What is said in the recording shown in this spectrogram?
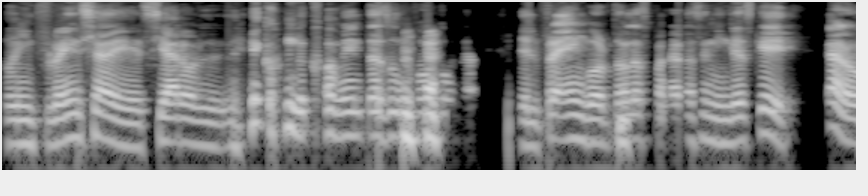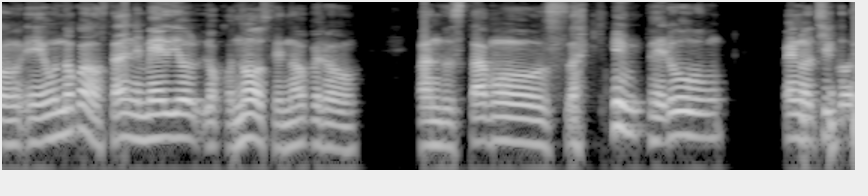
tu influencia de Seattle cuando comentas un poco del framework, todas las palabras en inglés que, claro, eh, uno cuando está en el medio lo conoce, ¿no? Pero cuando estamos aquí en Perú, bueno, chicos,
